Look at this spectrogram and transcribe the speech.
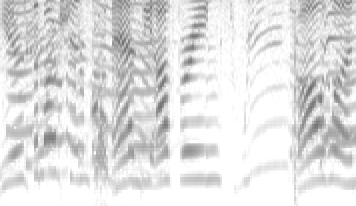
Here's the motion and the offering. Ball one.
